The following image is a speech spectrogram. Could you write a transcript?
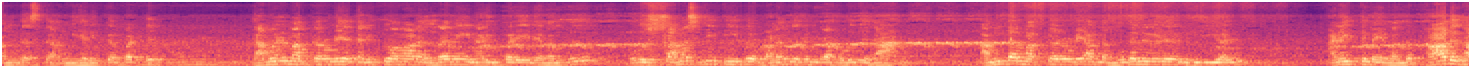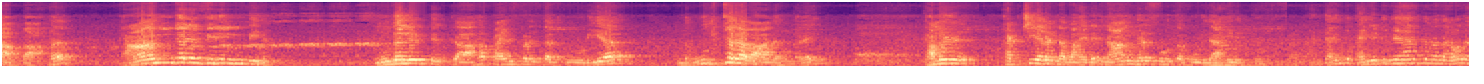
அந்தஸ்து அங்கீகரிக்கப்பட்டு தமிழ் மக்களுடைய தனித்துவமான இறைமையின் அடிப்படையில வந்து ஒரு சமஸ்தி தீர்வு வழங்குகின்ற பொழுதுதான் அந்த மக்களுடைய அந்த முதலீடு நிதிகள் அனைத்துமே வந்து பாதுகாப்பாக தாங்கள் விரும்பின முதலீட்டுக்காக பயன்படுத்தக்கூடிய இந்த உத்தரவாதங்களை தமிழ் கட்சியல் என்ற வகையில நாங்கள் கொடுக்கக்கூடியதாக இருக்கும். இந்த கையெட்டி விவகாரத்தை வந்து அவங்க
